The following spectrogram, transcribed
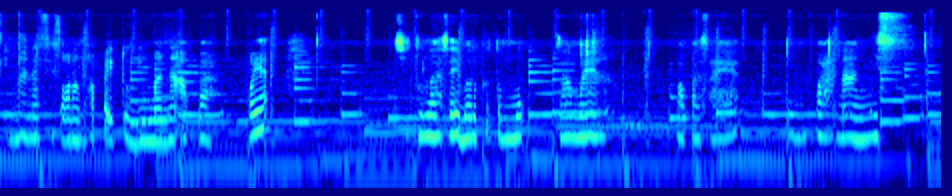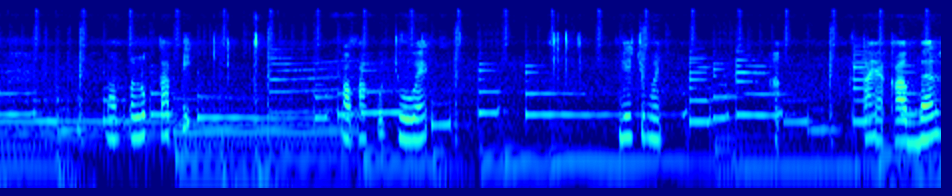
gimana sih seorang papa itu gimana apa. Pokoknya situlah saya baru ketemu sama ya papa saya tumpah nangis mau peluk tapi papaku cuek. Dia cuma ah, tanya kabar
